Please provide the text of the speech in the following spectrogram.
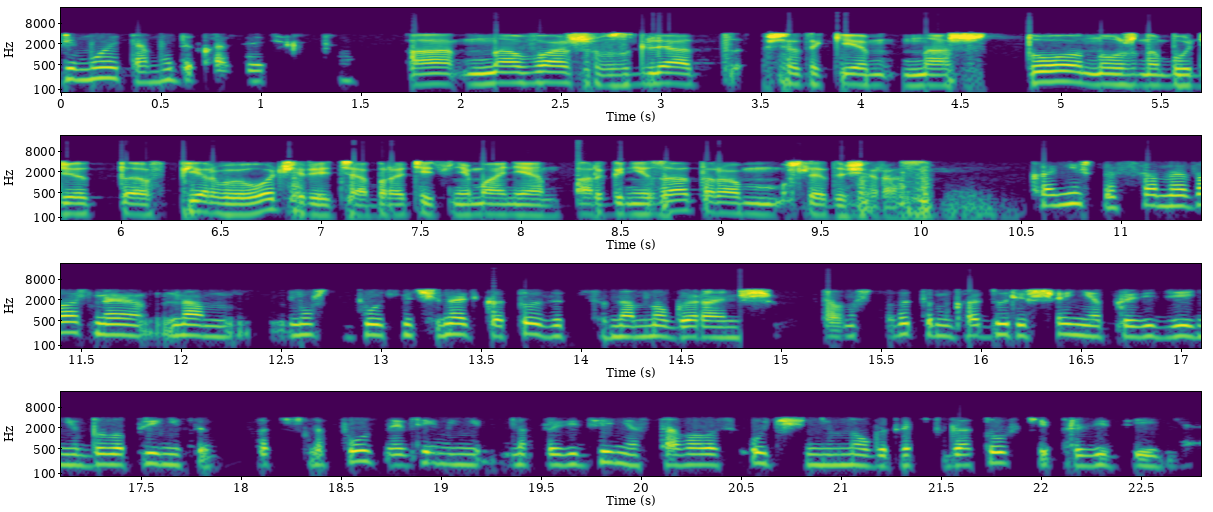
прямое тому доказательство. А на ваш взгляд, все-таки на что нужно будет э, в первую очередь обратить внимание организаторам в следующий раз? Конечно, самое важное, нам нужно будет начинать готовиться намного раньше, потому что в этом году решение о проведении было принято достаточно поздно, и времени на проведение оставалось очень немного для подготовки и проведения.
